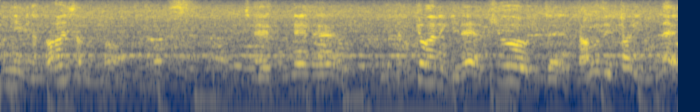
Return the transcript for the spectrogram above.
나뭇잎이 다 떨어지잖아요. 제 동네는 이제 학교 가는 길에 쭉 이제 나무들이 쫙 있는데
